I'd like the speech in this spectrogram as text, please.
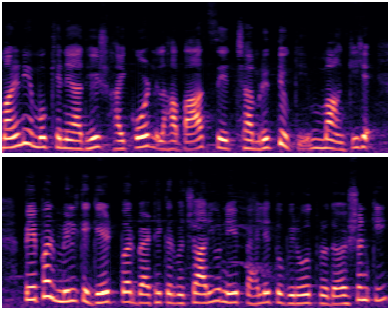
माननीय मुख्य न्यायाधीश, हाईकोर्ट, इलाहाबाद से इच्छा मृत्यु की मांग की है। पेपर मिल के गेट पर बैठे कर्मचारियों ने पहले तो विरोध प्रदर्शन की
